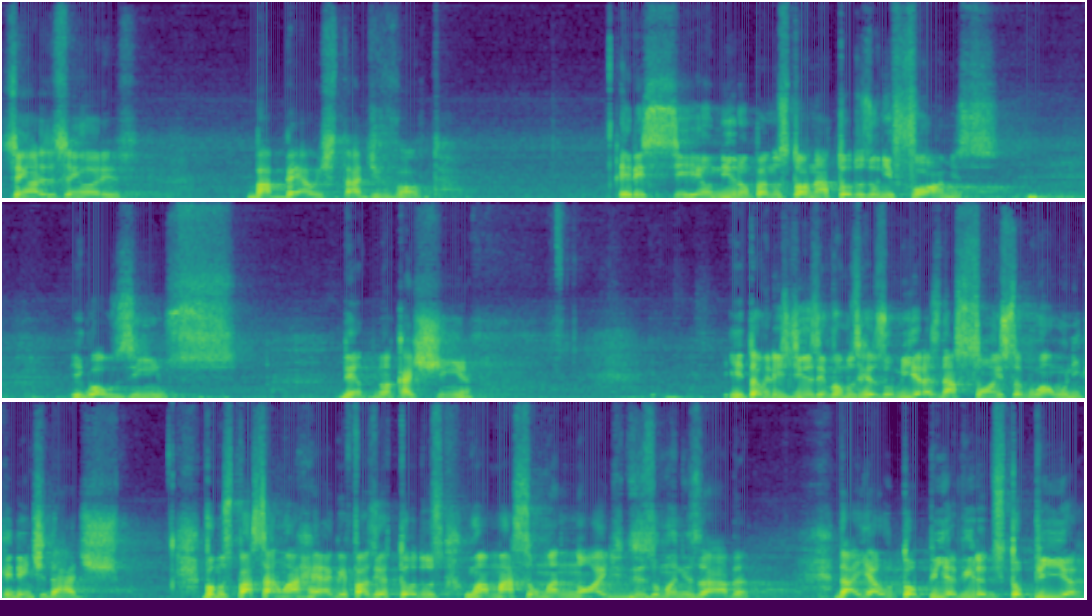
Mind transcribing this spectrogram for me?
Senhoras e senhores, Babel está de volta. Eles se reuniram para nos tornar todos uniformes, igualzinhos, dentro de uma caixinha. Então eles dizem: vamos resumir as nações sob uma única identidade. Vamos passar uma regra e fazer todos uma massa humanoide desumanizada. Daí a utopia vira distopia.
